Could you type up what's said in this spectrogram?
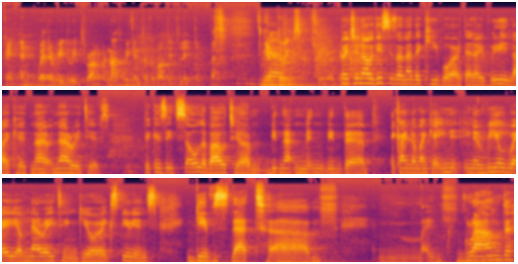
Okay, and whether we do it wrong or not, we can talk about it later. But we yeah. are doing something. Okay? But you know, this is another keyword that I really like it: narratives because it's all about um, with, with uh, a kind of like a, in, in, a real way of narrating your experience gives that um, ground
